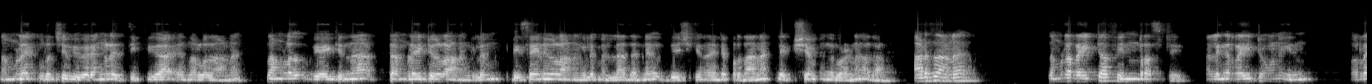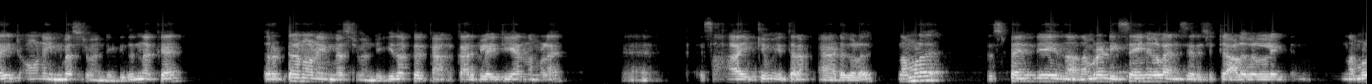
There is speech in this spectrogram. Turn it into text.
നമ്മളെ കുറിച്ച് വിവരങ്ങൾ എത്തിക്കുക എന്നുള്ളതാണ് നമ്മൾ ഉപയോഗിക്കുന്ന ടെംപ്ലേറ്റുകളാണെങ്കിലും ഡിസൈനുകളാണെങ്കിലും എല്ലാം തന്നെ ഉദ്ദേശിക്കുന്നതിന്റെ പ്രധാന ലക്ഷ്യം എന്ന് പറയുന്നത് അതാണ്. അടുത്തതാണ് നമ്മുടെ റേറ്റ് ഓഫ് ഇൻട്രസ്റ്റ് അല്ലെങ്കിൽ rate on rate on investment ഇതിന്നൊക്കെ റിട്ടേൺ ഓൺ ഇൻവെസ്റ്റ്മെന്റ് ഇതൊക്കെ കാൽക്കുലേറ്റ് ചെയ്യാൻ നമ്മളെ സഹായിക്കും ഇത്തരം ആഡുകൾ നമ്മൾ സ്പെൻഡ് ചെയ്യുന്ന നമ്മുടെ ഡിസൈനുകൾ അനുസരിച്ചിട്ട് ആളുകളിലേക്ക് നമ്മൾ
